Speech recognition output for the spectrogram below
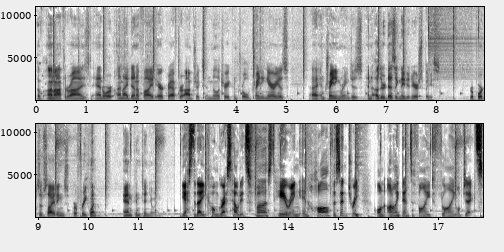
of unauthorized and or unidentified aircraft or objects in military controlled training areas uh, and training ranges and other designated airspace. Reports of sightings are frequent and continuing. Yesterday, Congress held its first hearing in half a century on unidentified flying objects.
